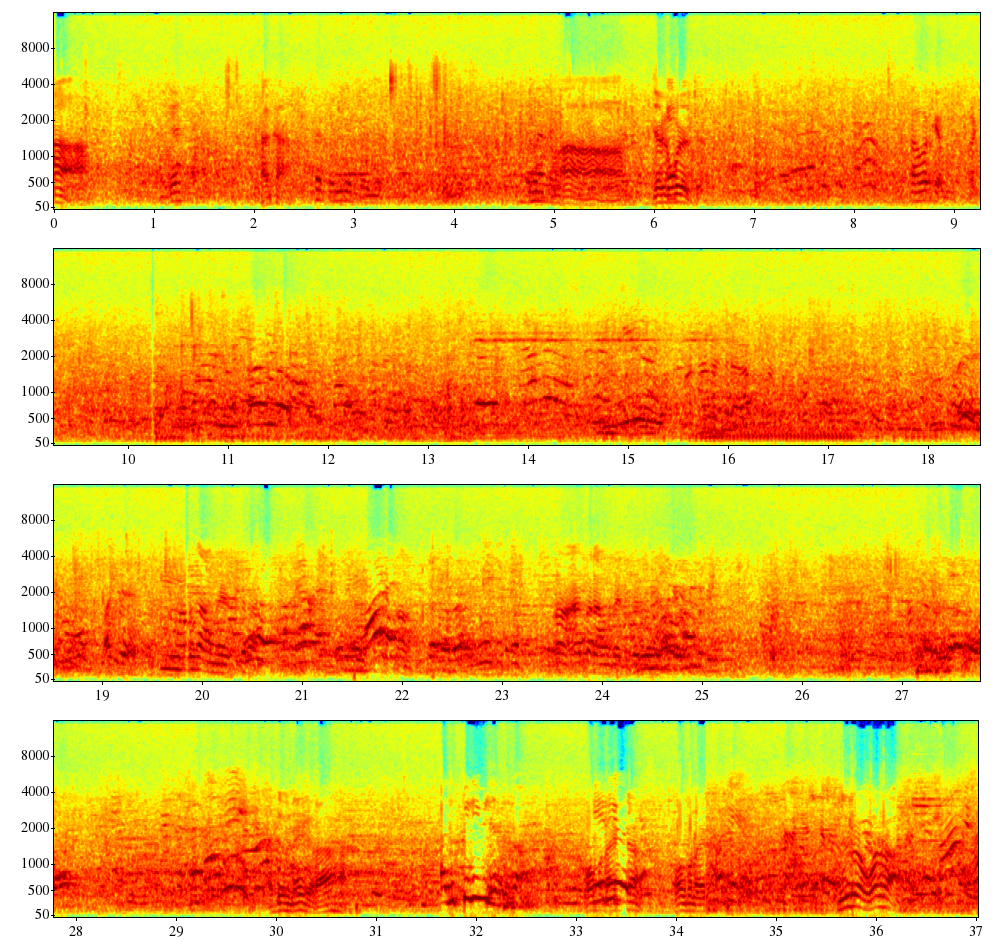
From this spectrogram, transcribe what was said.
아, 아. 이게? 아까. 아, 아, 아. 저렇게 뿌렸죠. 아, 오케이. 오케이. 음, 뭔가 안 했더라. 아, 안 따라 안 அது விநாயகரா? அது பிரிவில் இருக்கும் ஓப்பன் ஆயிட்டா ஓப்பன் ஆயிட்டா நில்றா ஓடுறா.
